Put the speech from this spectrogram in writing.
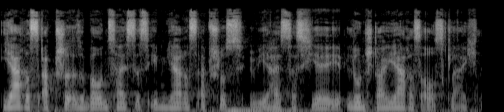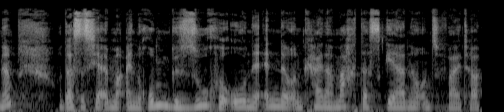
Jahresabschluss, also bei uns heißt das eben Jahresabschluss, wie heißt das hier, Lohnsteuerjahresausgleich. Ne? Und das ist ja immer ein Rumgesuche ohne Ende und keiner macht das gerne und so weiter.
